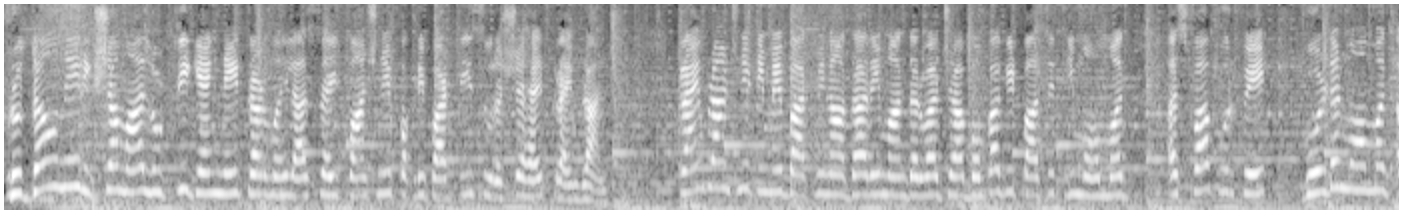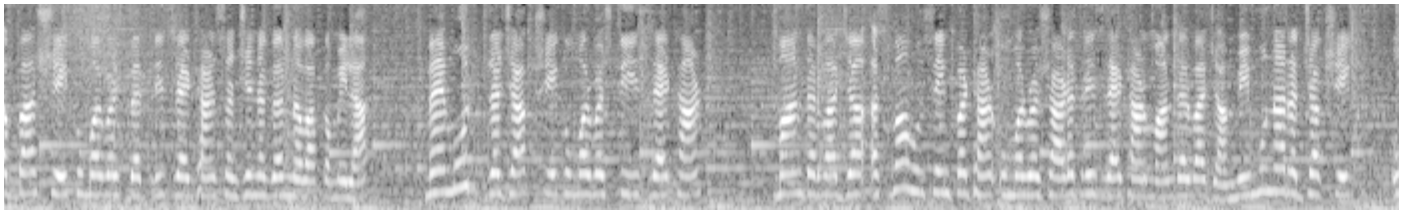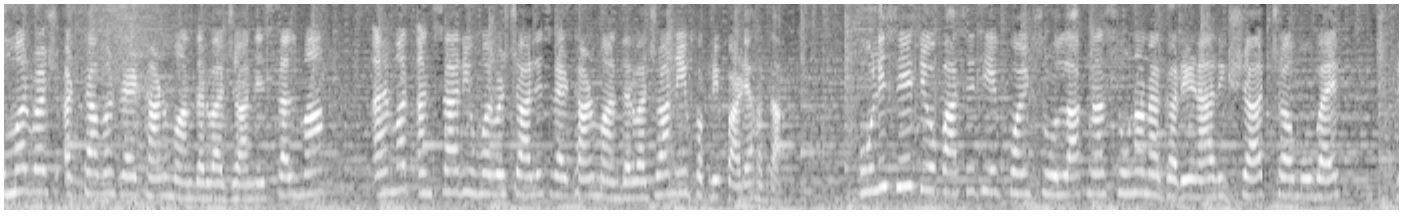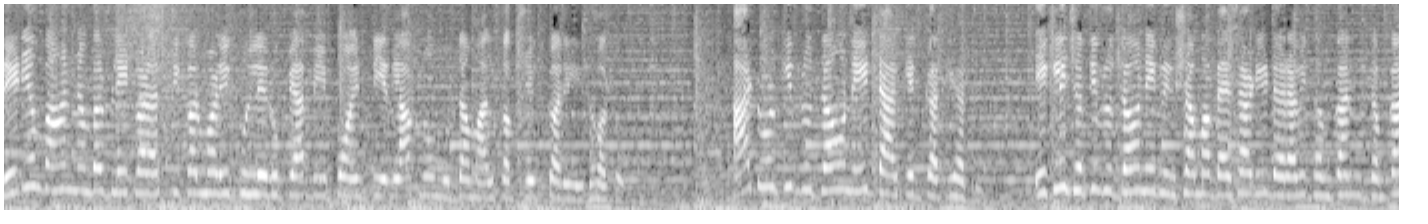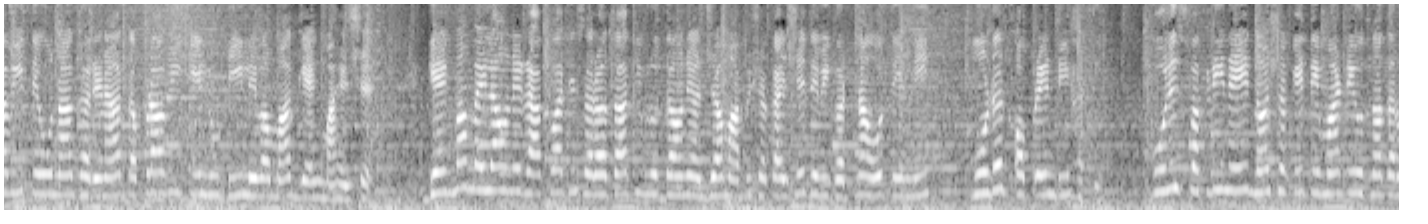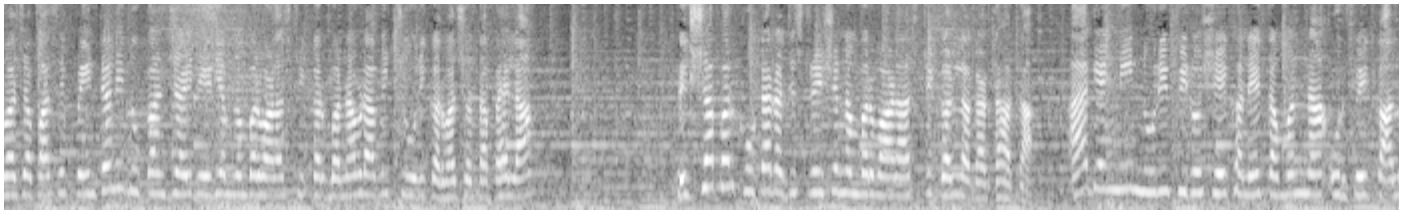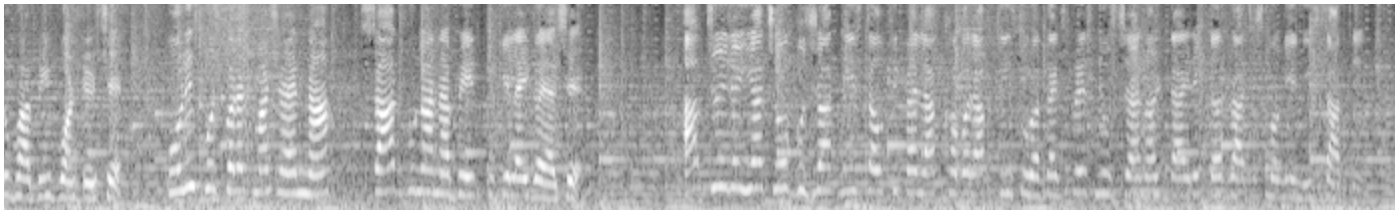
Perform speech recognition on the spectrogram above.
વૃદ્ધાઓને રિક્ષામાં લૂંટતી ગેંગને ત્રણ મહિલા સહિત પાંચને પકડી પાડતી સુરત શહેર ક્રાઇમ બ્રાન્ચ. ક્રાઇમ બ્રાન્ચની ટીમે બાતમીના આધારે માન દરવાજા બંબાગેટ પાસેથી મોહમ્મદ અસફાફ ઉર્ફે ગોલ્ડન મોહમ્મદ અબ્બાસ શેખ ઉંમર વર્ષ બેત્રીસ, રહેઠાણ સંજયનગર, નવા કમેલા. મહેમૂદ રજાક શેખ ઉંમર વર્ષ ત્રીસ, રહેઠાણ માન દરવાજા અસ્મા હુસેન પઠાણ ઉંમર વર્ષ આડત્રીસ, રહેઠાણ માન દરવાજા મેમુના રજાક શેખ ઉંમર વર્ષ અઠ્ઠાવન રહેઠાણ માન દરવાજા અને સલમા. અહેમદ અંસારી ઉંમર વર્ષ ચાલીસ રહેઠાણ માંદરવાજાને પકડી પાડ્યા હતા. પોલીસે તેઓ પાસેથી એક પોઈન્ટ સોળ લાખના સોનાના ઘરેણા, રિક્ષા, છ મોબાઈલ, રેડિયમ વાહન નંબર, પ્લેટવાળા સ્ટીકર મળી કુલ્લે રૂપિયા બે પોઈન્ટ તેર લાખનો મુદ્દામાલ કબજે કરી લીધો હતો. આ ટોળકી વૃદ્ધાઓને ટાર્ગેટ કરતી હતી. એકલી જતી વૃદ્ધાઓને એક રિક્ષામાં બેસાડી ડરાવી ધમકા ધમકાવી તેઓના ઘરેણા તફડાવી કે લૂંટી લેવામાં ગેંગ માહે છે. ગેંગમાં મહિલાઓને રાખવાથી સરળતાથી વૃદ્ધાઓને અંજામ આપી શકાય છે તેવી ઘટનાઓ તેમની મોડસ ઓપરેન્ડી હતી. પોલીસ પકડીને ન શકે તે માટે ઉધના દરવાજા પાસે પેન્ટરની દુકાન જઈ રેડિયમ નંબરવાળા સ્ટીકર બનાવડાવી ચોરી કરવા જતા પહેલા રિક્ષા પર ખોટા રજીસ્ટ્રેશન નંબર વાળા સ્ટીકર લગાડતા હતા. આ ગેંગની નૂરી ફિરો શેખ અને તમન્ના ઉર્ફે કાલુ ભાભી વોન્ટેડ છે. પોલીસ પૂછપરછમાં શહેરના સાત ગુનાના ભેદ ઉકેલાઈ ગયા છે. આપ જોઈ રહ્યા છો ગુજરાતની સૌથી પહેલા ખબર આપતી Surat express news channel director Rajesh મંગલીની સાથે.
